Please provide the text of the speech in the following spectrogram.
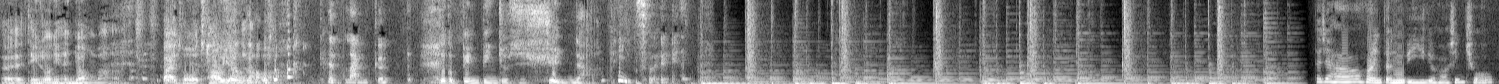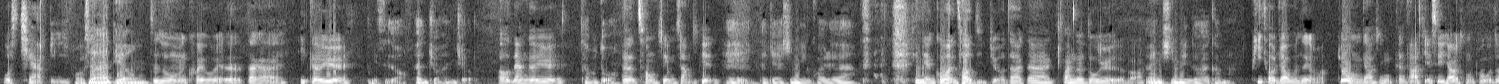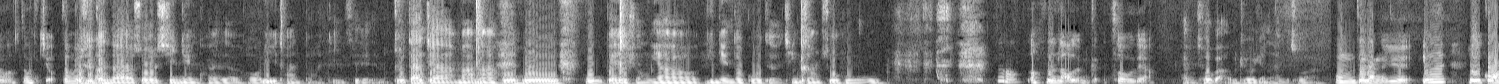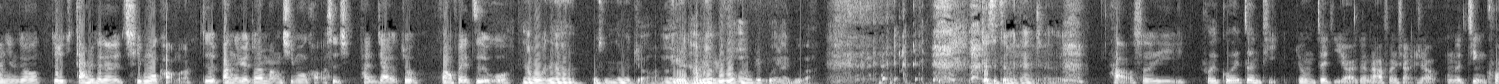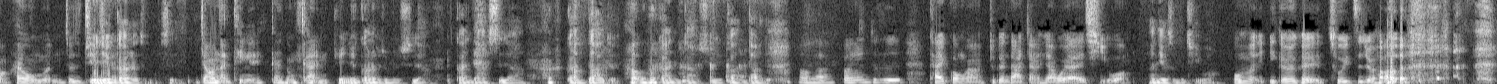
哎，听说你很勇嘛？拜托，我超勇的好不好？看烂梗，这个冰冰就是训呐、闭嘴。大家好，欢迎登录一一六号星球，我是恰比。我是阿丢，这是我们暌违了大概一个月不知道很久很久了，哦，两个月差不多。的重新上片。哎，大家新年快乐啊！新年过完超级久，大概半个多月了吧。那你新年都在干嘛？劈头就要问这个嘛？就我们要先跟大家解释一下，为什么我这么这么久都没有。不是跟大家说新年快乐、猴力串短集之类的吗？祝大家马马虎虎、虎背熊腰，一年都过得轻松舒服，哦，哦，是老人梗，受不了。还不错吧？我觉得我讲的还不错啊。我们这两个月，因为就是过完年之后，就是大学生的期末考嘛，就是半个月都在忙期末考的事情，寒假就放飞自我。那我呢？为什么那么久？呃因为他没有录的话，我就不会来录啊。就是这么单纯而已。好，所以回归正题，就我们这集要来跟大家分享一下我们的近况，还有我们就是今年干了什么事？讲到难听诶、干什么干？今年干了什么事啊？干大事啊！干大的，好了干大事，干大的。好了，反正就是开工啊，就跟大家讲一下未来的期望。那你有什么期望我们一个月可以出一支就好了，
